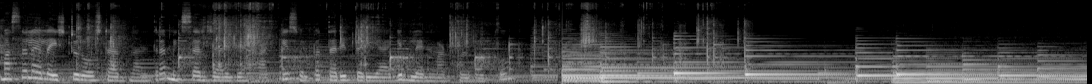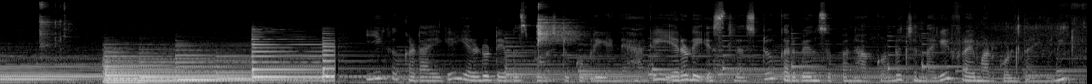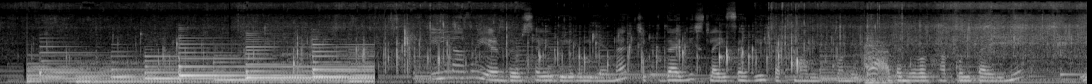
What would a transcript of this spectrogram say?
ಮಸಾಲೆ ಎಲ್ಲ ಇಷ್ಟು ರೋಸ್ಟ್ ಆದ ನಂತರ ಮಿಕ್ಸರ್ ಜಾರಿಗೆ ಹಾಕಿ ಸ್ವಲ್ಪ ತರಿ ತರಿಯಾಗಿ ಬ್ಲೆಂಡ್ ಮಾಡ್ಕೊಳ್ಬೇಕು. ಈಗ ಕಡಾಯಿಗೆ ಎರಡು ಟೇಬಲ್ ಸ್ಪೂನಷ್ಟು ಕೊಬ್ಬರಿ ಎಣ್ಣೆ ಹಾಕಿ ಎರಡು ಎಸ್ಲಷ್ಟು ಕರಿಬೇವಿನ ಸೊಪ್ಪನ್ನು ಹಾಕ್ಕೊಂಡು ಚೆನ್ನಾಗಿ ಫ್ರೈ ಮಾಡ್ಕೊಳ್ತಾ ಇದ್ದೀನಿ. ದೊಡ್ಡ ಸೈಜ್ ಈರುಳ್ಳಿಯನ್ನು ಚಿಕ್ಕದಾಗಿ ಸ್ಲೈಸಾಗಿ ಕಟ್ ಮಾಡಿ ಇಟ್ಕೊಂಡಿದ್ದೆ. ಅದನ್ನು ಇವಾಗ ಹಾಕ್ಕೊಳ್ತಾ ಇದ್ದೀನಿ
